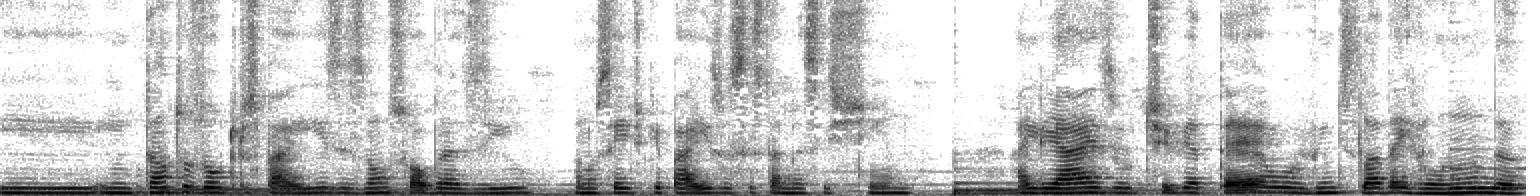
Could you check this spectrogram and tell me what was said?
e em tantos outros países, não só o Brasil. Eu não sei de que país você está me assistindo. Aliás, eu tive até ouvintes lá da Irlanda.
